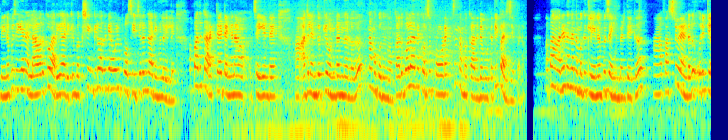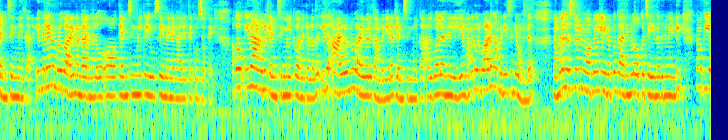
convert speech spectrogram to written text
ക്ലീനപ്പ് ചെയ്യാൻ എല്ലാവർക്കും അറിയാമായിരിക്കും പക്ഷേ എങ്കിലും അതിന്റെ ആ ഒരു പ്രൊസീജിയറും കാര്യങ്ങളും ഇല്ലേ? അപ്പോൾ അത് കറക്റ്റായിട്ട് എങ്ങനെ ചെയ്യേണ്ടേ? അതിലെന്തൊക്കെ ഉണ്ടെന്നുള്ളത് നമുക്കൊന്ന് നോക്കാം. അതുപോലെ തന്നെ കുറച്ച് പ്രോഡക്റ്റ്സ് നമുക്ക് അതിന്റെ കൂട്ടത്തിൽ പരിചയപ്പെടാം. അപ്പോൾ ആദ്യം തന്നെ നമുക്ക് ക്ലീൻ ക്ലീനപ്പ് ചെയ്യുമ്പോഴത്തേക്ക് ഫസ്റ്റ് വേണ്ടത് ഒരു ക്ലെൻസിങ് മിൽക്ക് ഇന്നലെ നമ്മൾ പറയുന്നുണ്ടായിരുന്നല്ലോ ക്ലെൻസിങ് മിൽക്ക് യൂസ് ചെയ്യുന്നതിന്റെ കാര്യത്തെക്കുറിച്ചൊക്കെ. അപ്പോൾ ഇതാണ് ഒരു ക്ലെൻസിങ് മിൽക്ക് വന്നിട്ടുള്ളത്. ഇത് ആയോ എന്ന് പറയുന്ന ഒരു കമ്പനിയുടെ ക്ലെൻസിങ് മിൽക്ക് അതുപോലെ തന്നെ ലിലിയം അങ്ങനെ ഒരുപാട് കമ്പനീസിന്റെ ഉണ്ട്. നമ്മൾ ജസ്റ്റ് ഒരു നോർമൽ ക്ലീനപ്പും കാര്യങ്ങളും ഒക്കെ ചെയ്യുന്നതിന് വേണ്ടി നമുക്ക് ഈ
